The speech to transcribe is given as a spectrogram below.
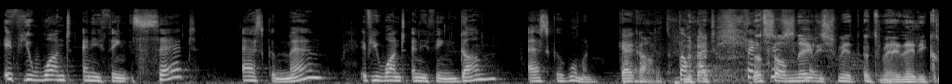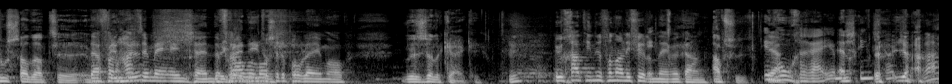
If you want anything said, ask a man. If you want anything done, ask a woman. Kijk aan. Dat Dat zal Nelly. Smit, het, Nelly Kroes zal dat eh Daar van vinden. harte mee eens zijn. De Ik vrouwen lossen de problemen op. We zullen kijken. U gaat in ieder geval naar die film, neem ik aan. Absoluut. In Ja. Hongarije En- misschien? Ja,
